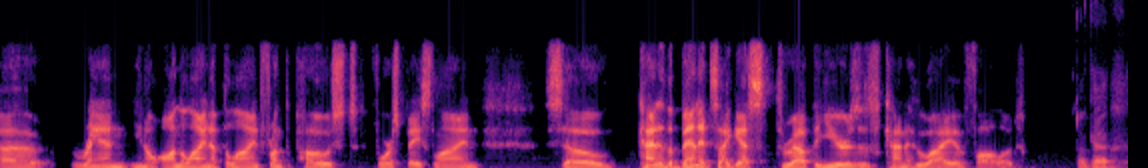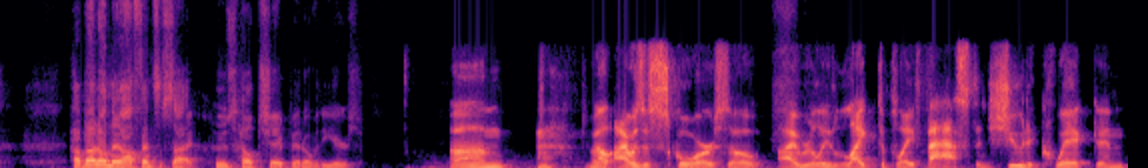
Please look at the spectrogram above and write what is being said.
uh, ran you know on the line, up the line, front the post, force baseline. So kind of the Bennetts, I guess, throughout the years is kind of who I have followed. Okay. How about on the offensive side? Who's helped shape it over the years? Um, well, I was a scorer, so I really like to play fast and shoot it quick. And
